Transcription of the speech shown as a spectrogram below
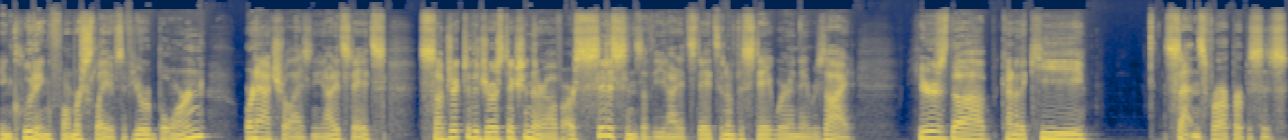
including former slaves. If you were born or naturalized in the United States, subject to the jurisdiction thereof, are citizens of the United States and of the state wherein they reside. Here's the kind of the key sentence for our purposes.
